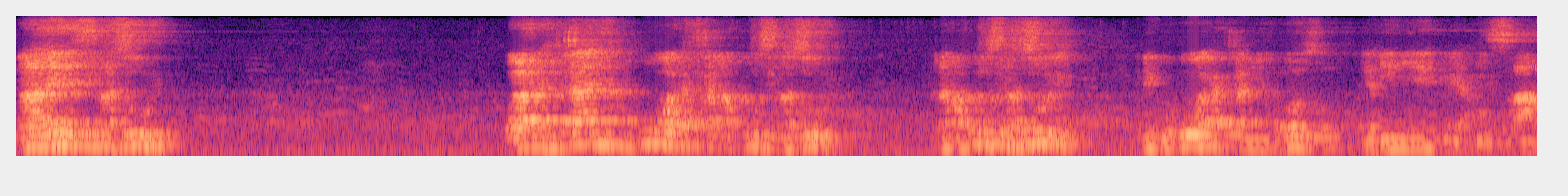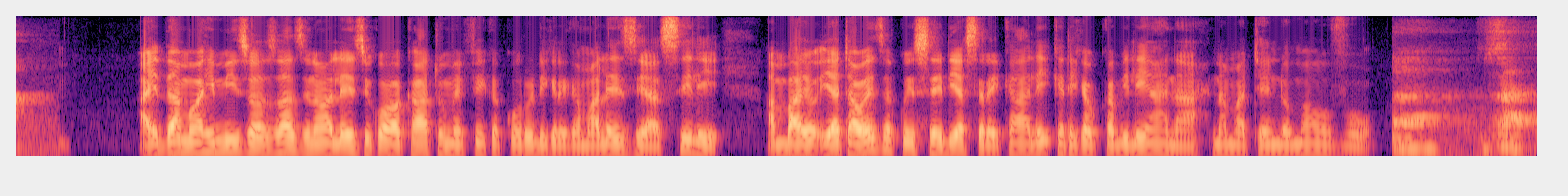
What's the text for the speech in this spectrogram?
malezi mazuri, wanahitaji kukua katika makuzi mazuri, na makuzi mazuri ni kukua katika miongozo ya dini yetu ya Kiislamu. Aidha, amewahimiza wazazi na walezi kwa wakati umefika kurudi katika malezi ya asili ambayo yataweza kuisaidia serikali katika kukabiliana na matendo maovu. Usafi,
